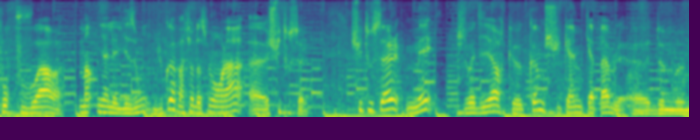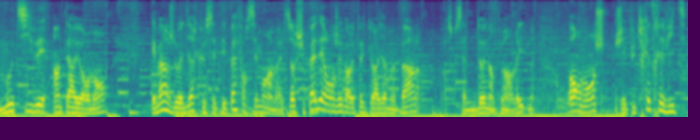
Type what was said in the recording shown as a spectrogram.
pour pouvoir maintenir la liaison. Du coup à partir de ce moment là je suis tout seul. Je suis tout seul mais je dois dire que comme je suis quand même capable euh, de me motiver intérieurement, eh ben je dois dire que c'était pas forcément un mal. C'est-à-dire que je suis pas dérangé par le fait que Ravière me parle, parce que ça me donne un peu un rythme. En revanche, j'ai pu très très vite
